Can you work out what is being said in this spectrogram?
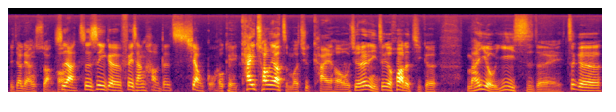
比较凉爽。是啊，这是一个非常好的效果。OK，开窗要怎么去开哈？我觉得你这个画的几个。蛮有意思的哎，这个，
